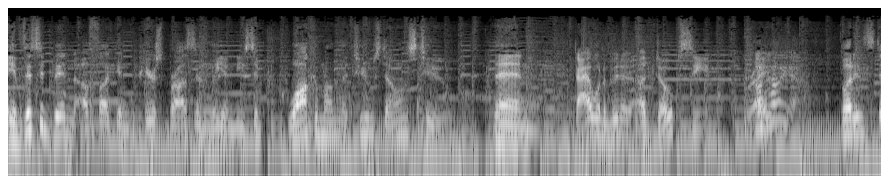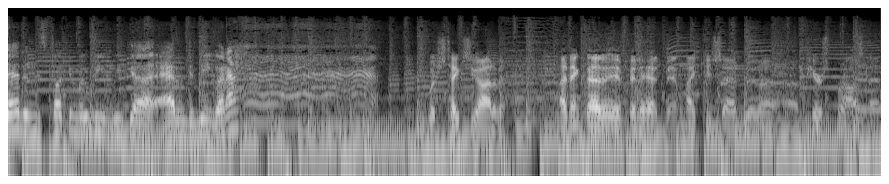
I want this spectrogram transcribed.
If this had been a fucking Pierce Brosnan, Liam Neeson walk among the tombstones too, then that would have been a, dope scene, Oh right? hell yeah! But instead, in this fucking movie, we got Adam Devine going, ah! Which takes you out of it. I think that if it had been like you said with a, a Pierce Brosnan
